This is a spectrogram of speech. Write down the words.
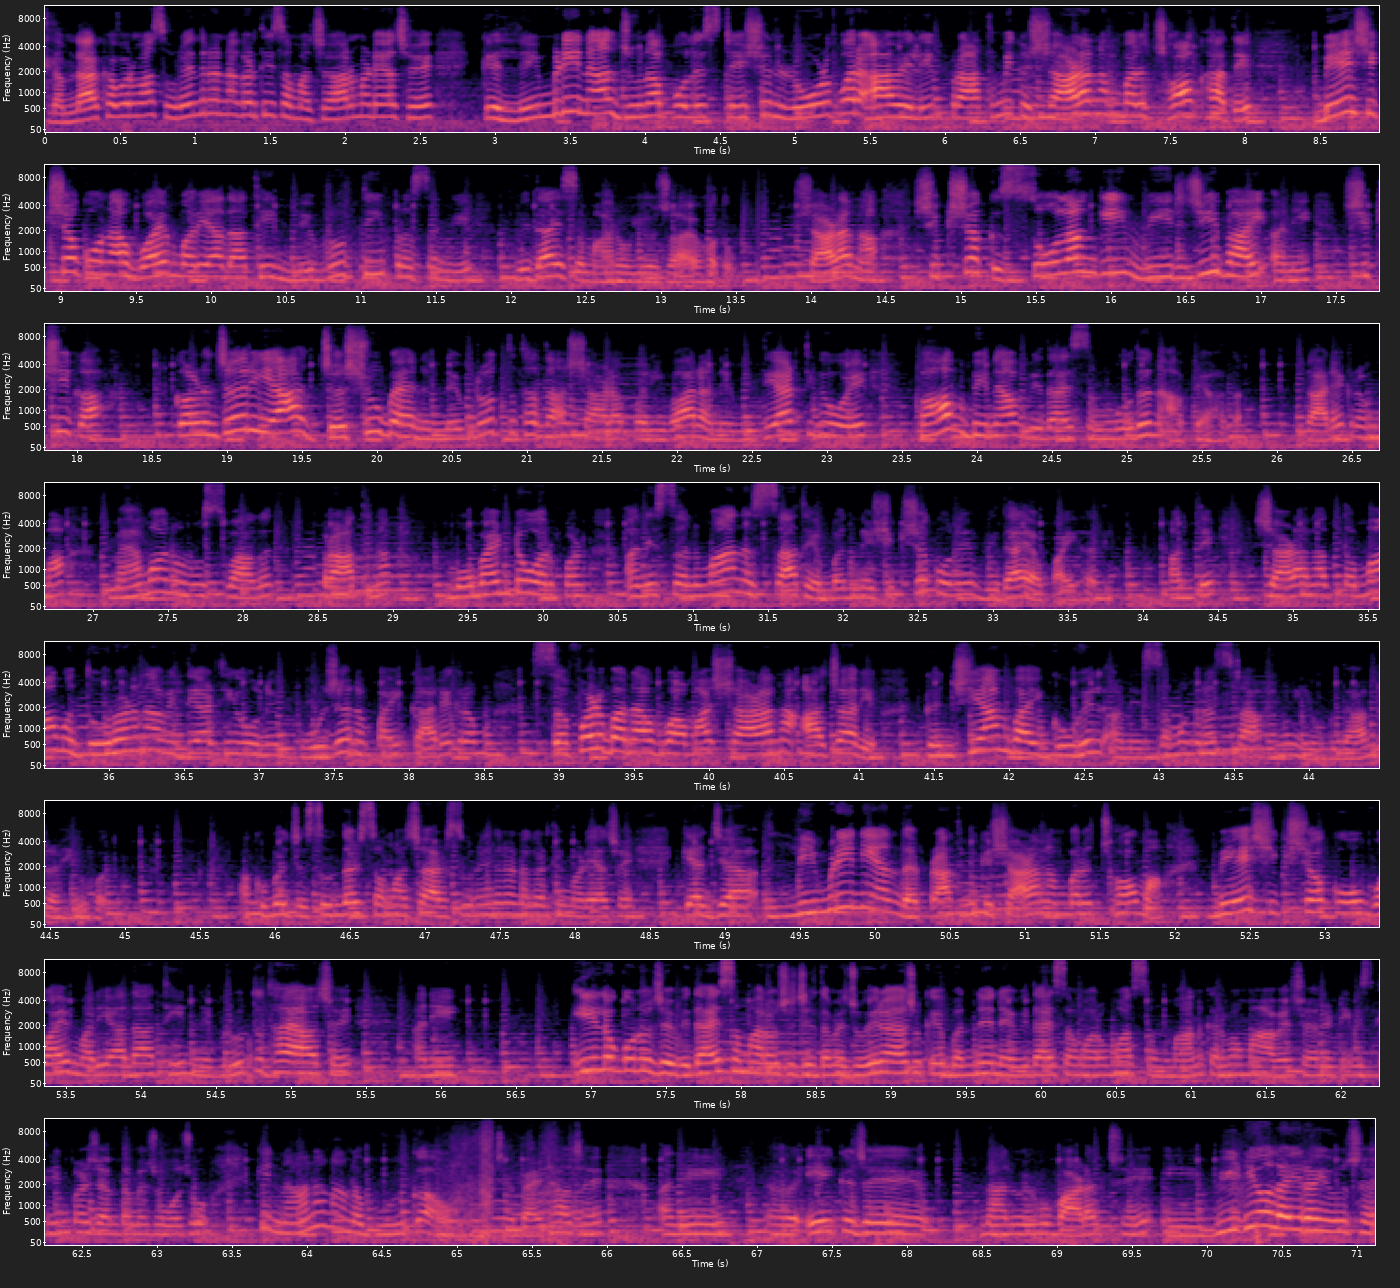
દમદાર ખબરમાં સુરેન્દ્રનગરથી સમાચાર મળ્યા છે કે લીંબડીના જૂના પોલીસ સ્ટેશન રોડ પર આવેલી પ્રાથમિક શાળા નંબર છ ખાતે બે શિક્ષકોના વય મર્યાદાથી નિવૃત્તિ પ્રસંગે વિદાય સમારોહ યોજાયો હતો. શાળાના શિક્ષક સોલંકી વીરજીભાઈ અને શિક્ષિકા કણજરિયા જશુબેન નિવૃત્ત થતા શાળા પરિવાર અને વિદ્યાર્થીઓએ ભાવભીના વિદાય સંબોધન આપ્યા હતા. કાર્યક્રમમાં મહેમાનોનું સ્વાગત, પ્રાર્થના, મોમેન્ટો અર્પણ અને સન્માન સાથે બંને શિક્ષકોને વિદાય અપાઈ હતી. અંતે શાળાના તમામ ધોરણના વિદ્યાર્થીઓને ભોજન અપાઈ કાર્યક્રમ સફળ બનાવવામાં શાળાના આચાર્ય ઘનશ્યામભાઈ ગોહિલ અને સમગ્ર સ્ટાફનું યોગદાન રહ્યું હતું. આ ખૂબ જ સુંદર સમાચાર સુરેન્દ્રનગરથી મળ્યા છે કે જ્યાં લીમડીની અંદર પ્રાથમિક શાળા નંબર છ માં બે શિક્ષકો વય મર્યાદાથી નિવૃત્ત થયા છે. અને એ લોકોનો જે વિદાય સમારોહ છે, જે તમે જોઈ રહ્યા છો કે બંનેને વિદાય સમારોહમાં સન્માન કરવામાં આવે છે અને ટીવી સ્ક્રીન પર જેમ તમે જુઓ છો કે નાના નાના ભૂલકાઓ જે બેઠા છે અને એક જે નાનું એવું બાળક છે એ વીડિયો લઈ રહ્યું છે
